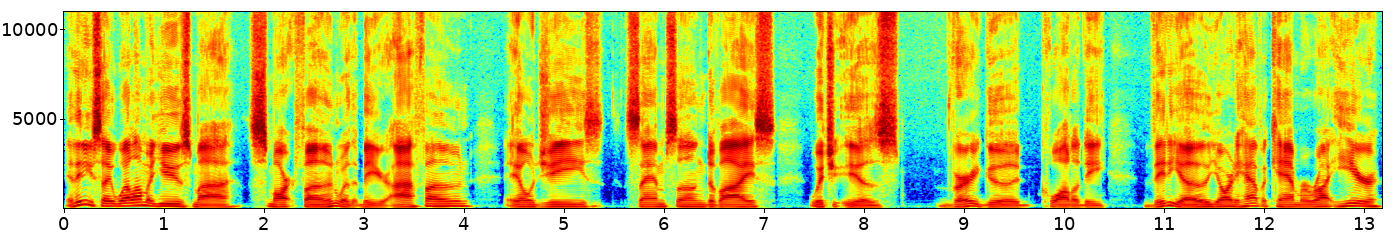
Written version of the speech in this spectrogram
And then you say, well, I'm going to use my smartphone, whether it be your iPhone, LG, Samsung device, which is very good quality video. You already have a camera right here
